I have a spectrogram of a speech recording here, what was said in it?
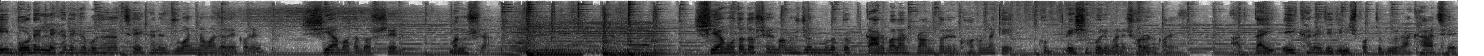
এই বোর্ডের লেখা দেখে বোঝা যাচ্ছে, এখানে জুয়ান নামাজ আদায় করেন শিয়া মতাদর্শের মানুষরা। শিয়া মতাদর্শের মানুষজন মূলত কারবালার প্রান্তরের ঘটনাকে খুব বেশি পরিমাণে স্মরণ করে। আর তাই এইখানে যে জিনিসপত্রগুলো রাখা আছে,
